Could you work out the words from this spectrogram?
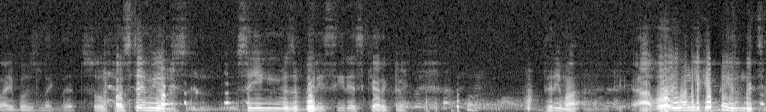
vibes like that so first time you seeing is a very serious character தெரியுமா? உங்களுக்கு எப்படி இருந்துச்சு?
